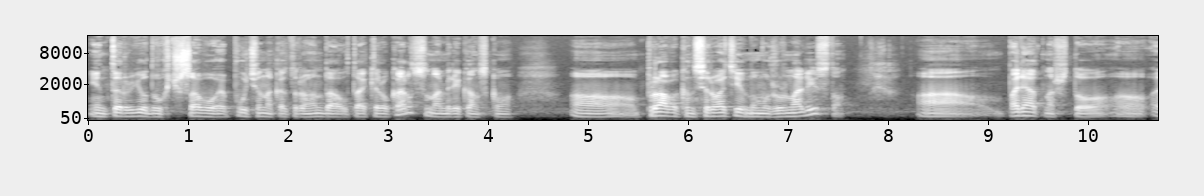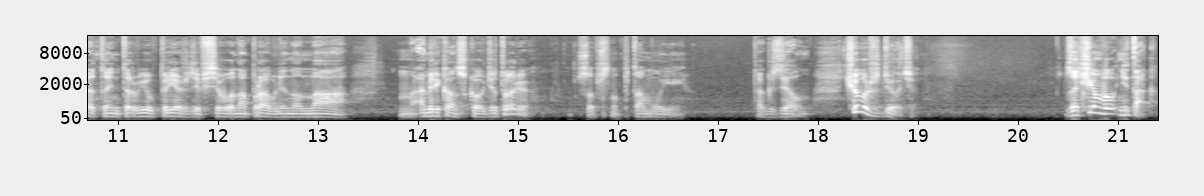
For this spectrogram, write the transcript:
интервью двухчасовое Путина, которое он дал Такеру Карлсону, американскому а, правоконсервативному журналисту. А, понятно, что это интервью прежде всего направлено на американскую аудиторию, собственно, потому и так сделано. Чего вы ждете? Зачем вы... Не так.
